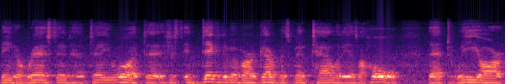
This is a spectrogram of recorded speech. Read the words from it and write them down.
being arrested, I tell you what, uh, it's just indicative of our government's mentality as a whole that we are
